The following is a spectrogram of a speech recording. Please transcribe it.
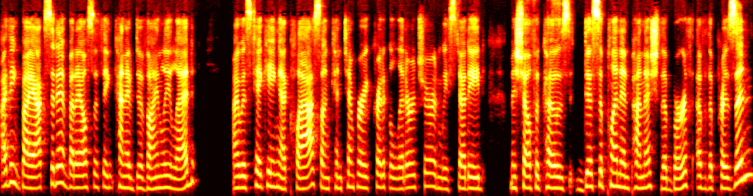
I think, by accident, but I also think kind of divinely led. I was taking a class on contemporary critical literature, and we studied Michel Foucault's Discipline and Punish, the birth of the prison.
